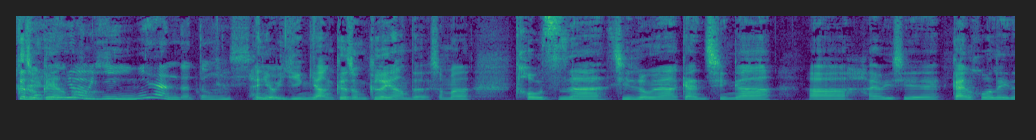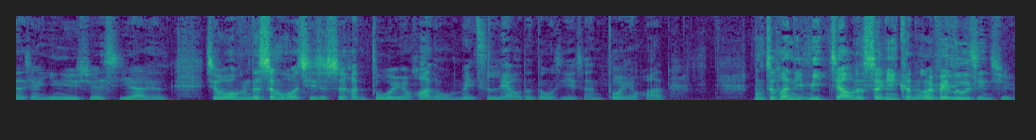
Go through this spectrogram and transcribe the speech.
各种各样很有营养的东西，很有营养，各种各样的什么投资啊、金融啊、感情啊啊、还有一些干货类的，像英语学习啊。就我们的生活其实是很多元化的，我们每次聊的东西也是很多元化的。孟之欢，你咪脚的声音可能会被录进去。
